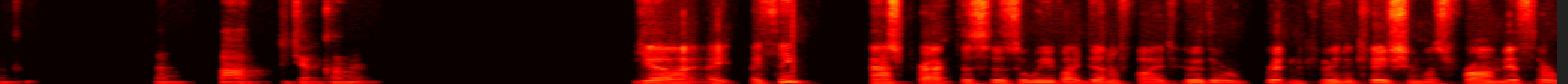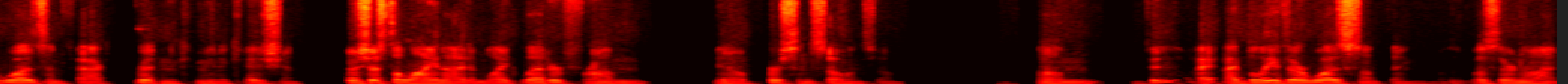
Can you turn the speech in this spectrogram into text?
Okay. Uh, Bob, did you have a comment? Yeah, I- I, I think past practices, we've identified who the written communication was from, if there was in fact written communication. It was just a line item like letter from, you know, person so-and-so. Um, th- I, I believe there was something, was there not?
